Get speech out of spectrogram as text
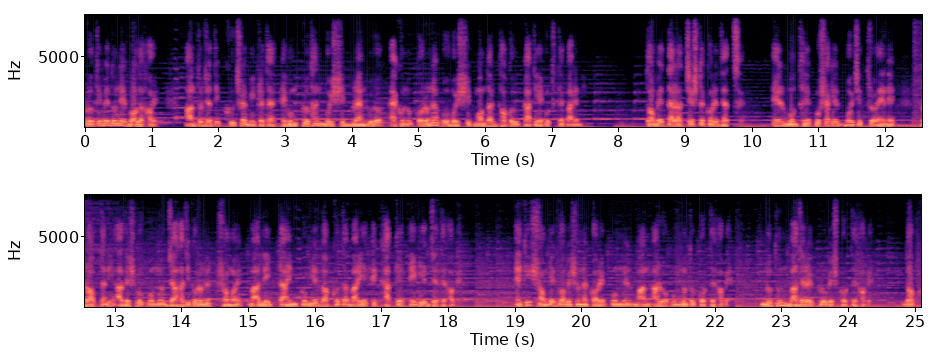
প্রতিবেদনে বলা হয়, আন্তর্জাতিক খুচরা বিক্রেতা এবং প্রধান বৈশ্বিক ব্র্যান্ডগুলো এখনও করোনা ও বৈশ্বিক মন্দার ধকল কাটিয়ে উঠতে পারেনি। তবে তারা চেষ্টা করে যাচ্ছে। এর মধ্যে পোশাকের বৈচিত্র্য এনে রপ্তানি আদেশ ও পণ্য জাহাজীকরণের সময় বা লিড টাইম কমিয়ে দক্ষতা বাড়িয়ে এ খাতকে এগিয়ে যেতে হবে। একই সঙ্গে গবেষণা করে পণ্যের মান আরও উন্নত করতে হবে। নতুন বাজারে প্রবেশ করতে হবে। দক্ষ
